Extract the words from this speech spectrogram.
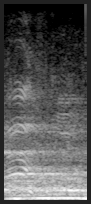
Five.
